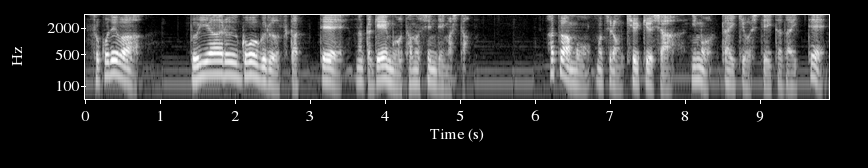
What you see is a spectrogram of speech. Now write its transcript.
そこでは VR ゴーグルを使ってなんかゲームを楽しんでいました。あとはもうもちろん救急車にも待機をしていただいて、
